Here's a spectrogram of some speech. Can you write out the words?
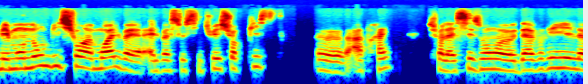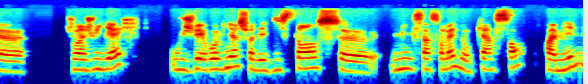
Mais mon ambition à moi, elle va, elle va se situer sur piste après sur la saison euh, d'avril, euh, juin, juillet, où je vais revenir sur des distances 1500 euh, mètres, donc 1500, 3000,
